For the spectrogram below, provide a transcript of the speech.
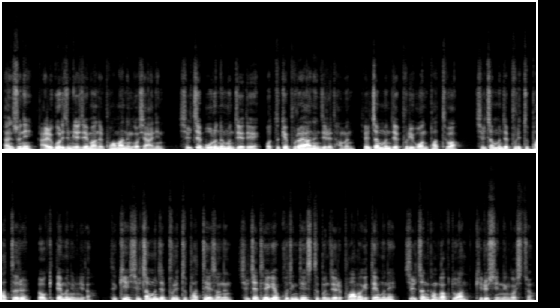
단순히 알고리즘 예제만을 포함하는 것이 아닌 실제 모르는 문제에 대해 어떻게 풀어야 하는지를 담은 실전 문제 풀이 1 파트와 실전 문제 풀이 2 파트를 넣었기 때문입니다. 특히 실전 문제 풀이 2 파트에서는 실제 대기업 코딩 테스트 문제를 포함하기 때문에 실전 감각 또한 기를 수 있는 것이죠.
